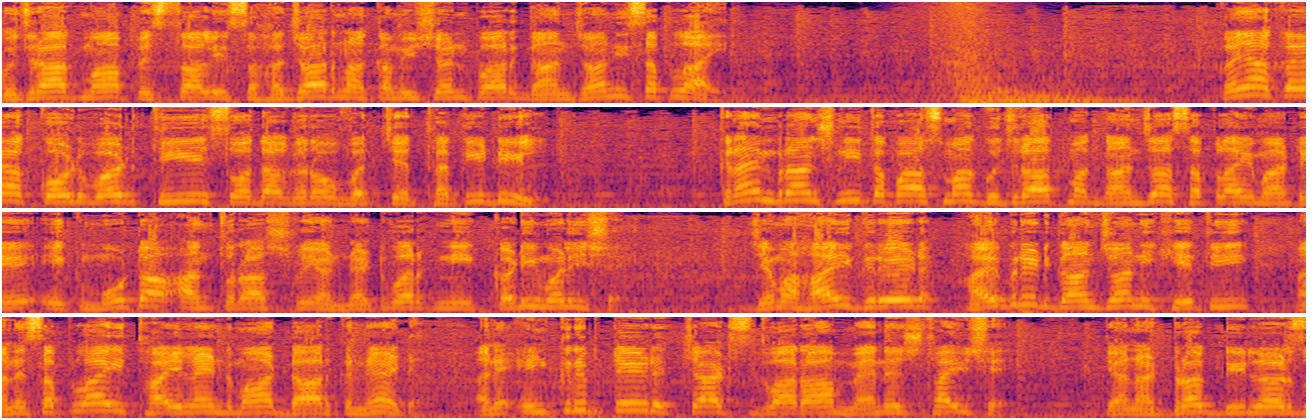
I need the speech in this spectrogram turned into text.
ગુજરાતમાં પિસ્તાલીસ હજારના કમિશન પર ગાંજાની સપ્લાય. કયા કયા કોડવર્ડથી સોદાગરો વચ્ચે થતી ડીલ? ક્રાઇમ બ્રાન્ચની તપાસમાં ગુજરાતમાં ગાંજા સપ્લાય માટે એક મોટા આંતરરાષ્ટ્રીય નેટવર્કની કડી મળી છે, જેમાં હાઈ ગ્રેડ, હાઇબ્રિડ ગાંજાની ખેતી અને સપ્લાય થાઇલેન્ડમાં ડાર્ક નેટ અને ઇન્ક્રિપ્ટેડ ચેટ્સ દ્વારા મેનેજ થાય છે. ત્યાંના ડ્રગ ડીલર્સ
